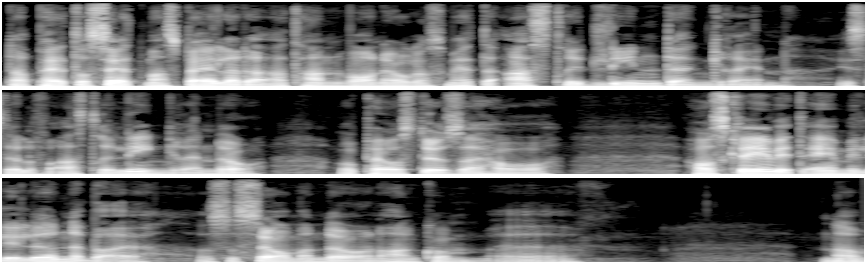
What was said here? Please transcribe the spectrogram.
där Peter Settman spelade att han var någon som hette Astrid Lindengren istället för Astrid Lindgren då och påstod sig ha, ha skrivit Emil i Lönneberga och så såg man då när han kom, eh, när,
